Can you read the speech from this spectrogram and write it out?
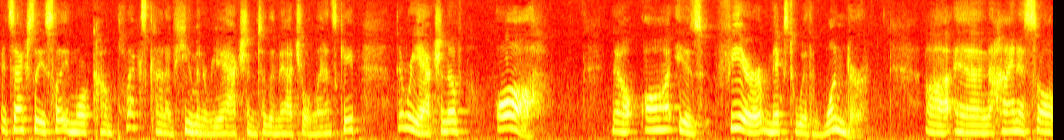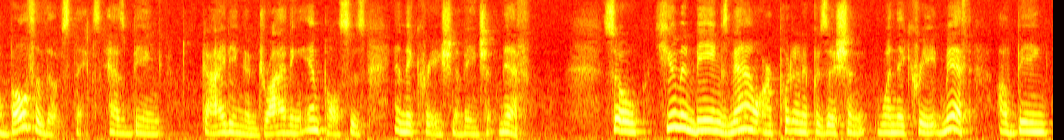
It's actually a slightly more complex kind of human reaction to the natural landscape, the reaction of awe. Now, awe is fear mixed with wonder. Uh, and Heyne saw both of those things as being guiding and driving impulses in the creation of ancient myth. So human beings now are put in a position when they create myth of being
